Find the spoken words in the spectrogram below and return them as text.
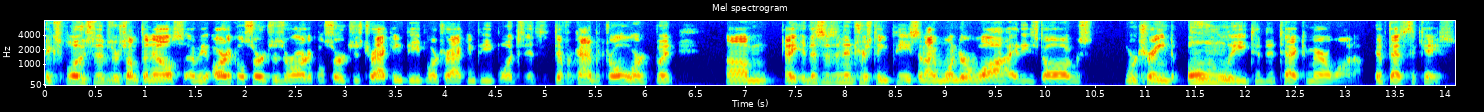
explosives or something else. I mean, article searches or article searches, tracking people or tracking people. It's it's different kind of patrol work, but um, I, this is an interesting piece, and I wonder why these dogs were trained only to detect marijuana, if that's the case.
